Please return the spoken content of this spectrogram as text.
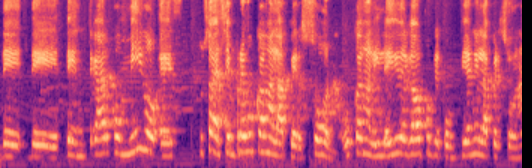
de, de, entrar conmigo es, tú sabes, siempre buscan a la persona, buscan a Lady Delgado porque confían en la persona,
